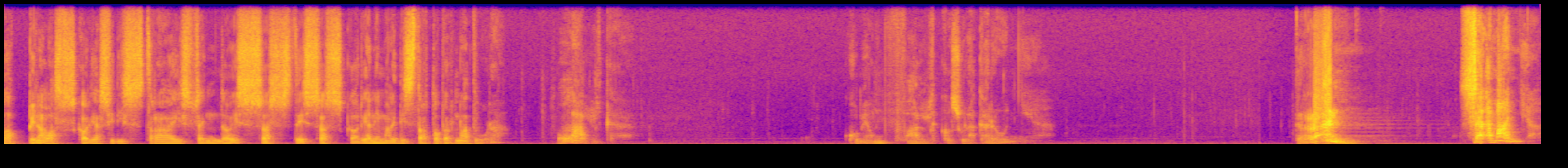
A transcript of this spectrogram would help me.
Appena la scoria si distrae, essendo essa stessa scoria animale distratto per natura, l'alga, come un falco sulla carogna. Tran! Se la magna!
